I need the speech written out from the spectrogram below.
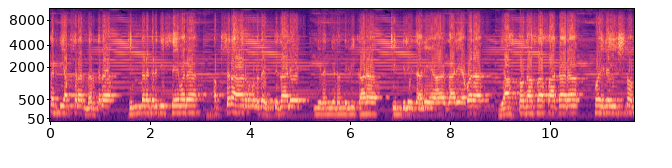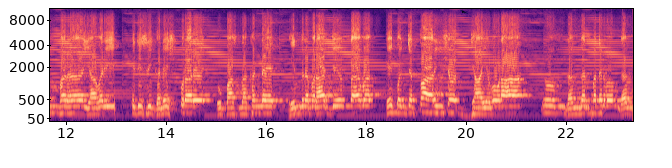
ಕರಿತಿ ಅಪ್ಸರ ನರ್ತನ ಕಿನ್ನರ ಕರಿತಿ ಸೇವನ. ಅಪ್ಸರ ಹಾರ್ಮೋನದ ಇಟ್ಟಿದಾನೆ ನಿರಂಜನ ನಿರ್ವಿಕಾರ. ಚಿಂದಿಲಿದಾನೆ ಆಗಾನೆ ಅವರ. ವ್ಯಾಸ್ತದಾಸ ಸಾಕಾರ ಹೊಯ್ಲೈಶ್ವಂಭರ ಯಾವರಿ. ಇತಿ ಶ್ರೀ ಗಣೇಶ್ ಪುರಾರೆ ಉಪಾಸನಾ ಖಂಡೆ ಇಂದ್ರ ಪರಾಜ್ಯ ನಾಮ, ಏಕಂಚತ್ವಾರಿಂಶೋಧ್ಯಾಯ ಓಣ ಓಂ ಗಂಗನ್ ಪದನಂ ಗಂಗ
